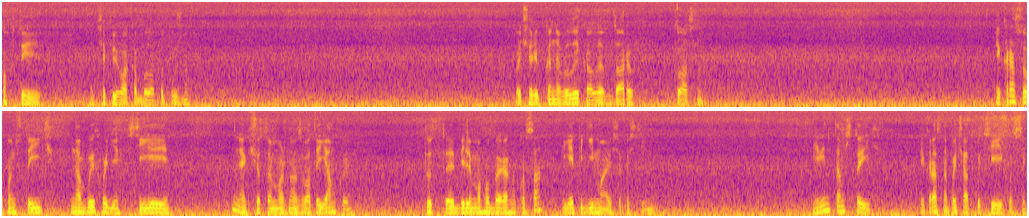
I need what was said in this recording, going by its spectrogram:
Ох ти! Оця клювака була потужна. Хоч рибка невелика, але вдарив класно. Якраз окунь стоїть на виході з тієї, ну якщо це можна назвати ямкою. Тут е, біля мого берега коса, я підіймаюся постійно. І він там стоїть. Якраз на початку цієї коси.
